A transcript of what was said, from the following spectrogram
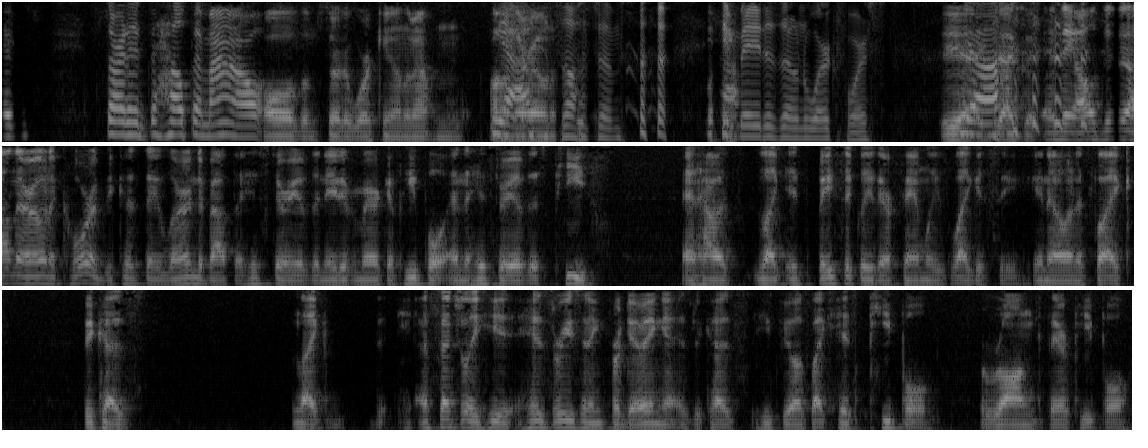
kids started to help him out All of them started working on the mountain on Yeah. their own. That's awesome. he made his own workforce. Yeah, Yeah. exactly. And they all did it on their own accord because they learned about the history of the Native American people and the history of this piece and how it's like it's basically their family's legacy, you know, and it's like because like essentially he, his reasoning for doing it is because he feels like his people wronged their people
